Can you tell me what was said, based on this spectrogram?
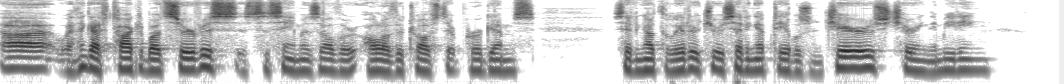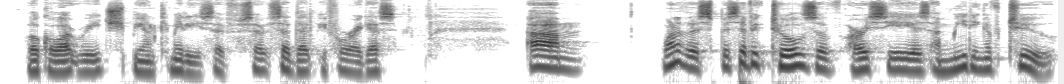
Uh, I think I've talked about service. It's the same as all, the, all other 12 step programs setting out the literature, setting up tables and chairs, chairing the meeting, local outreach, be on committees. I've said that before, I guess. Um, one of the specific tools of RCA is a meeting of two.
